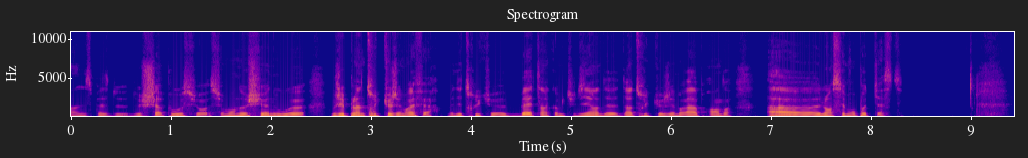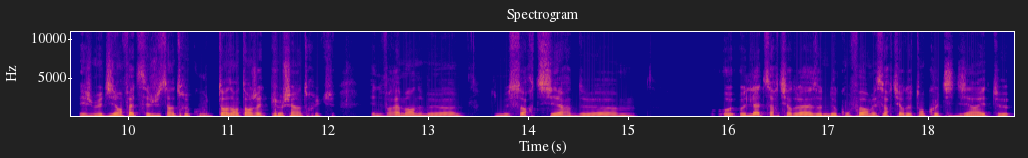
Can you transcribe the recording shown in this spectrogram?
un espèce de, chapeau sur, sur mon Notion où, où j'ai plein de trucs que j'aimerais faire, mais des trucs bêtes, hein, comme tu dis, hein, d'un truc que j'aimerais apprendre à lancer mon podcast. Et je me dis, en fait, c'est juste un truc où de temps en temps, j'ai de piocher un truc et de vraiment de me, de me sortir de. Euh, au-delà de sortir de la zone de confort, mais sortir de ton quotidien et te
